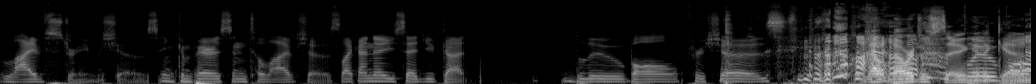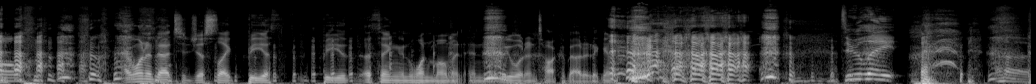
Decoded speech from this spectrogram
live stream shows in comparison to live shows? Like I know you said you've got blue ball for shows. now, now we're just saying it again. I wanted that to just like be a th- be a thing in one moment, and we wouldn't talk about it again. Too late. Uh,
